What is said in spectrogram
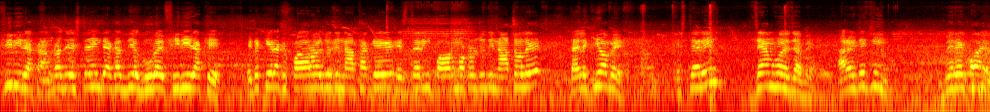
ফ্রি রাখা। আমরা যে স্টিয়ারিংটা একার দিয়ে ঘুরাই ফ্রি রাখে। এটা কে রাখে? পাওয়ার অয়েল যদি না থাকে স্টিয়ারিং পাওয়ার মোটর যদি না চলে তাহলে কি হবে? স্টিয়ারিং জ্যাম হয়ে যাবে। আর এটা কি? Brake oil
